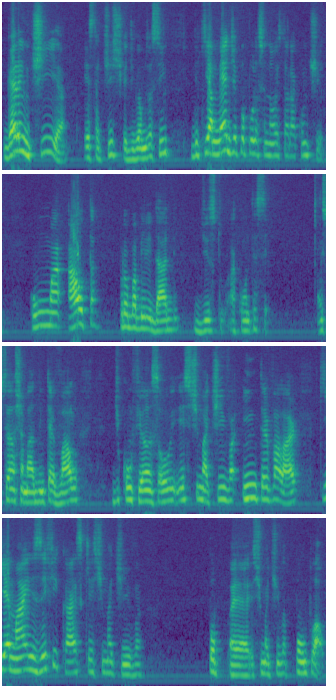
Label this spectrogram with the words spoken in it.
garantia estatística, digamos assim, de que a média populacional estará contida, com uma alta probabilidade disto acontecer. Isso é chamado intervalo de confiança ou estimativa intervalar, que é mais eficaz que a estimativa, é, estimativa pontual.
